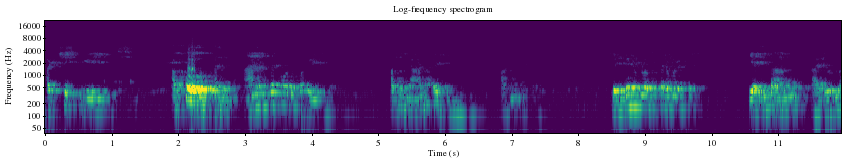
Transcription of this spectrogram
ഭക്ഷിക്കുകയും അപ്പോൾ ബുദ്ധൻ ആനന്ദനോട് പറയുന്നു അത് ഞാനായിരുന്നു ആനന്ദ എന്തിനുള്ള ഉത്തരമായിട്ട്? എന്താണ് കരുണ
